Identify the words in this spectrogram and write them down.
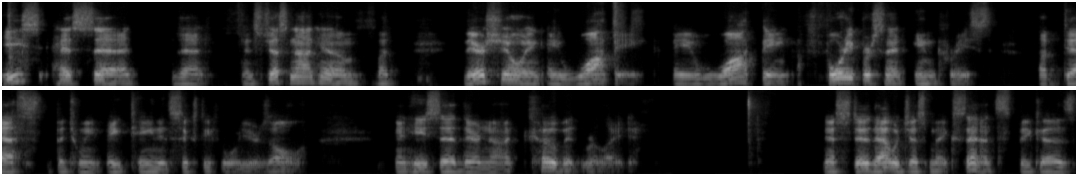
He has said that it's just not him, but they're showing a whopping a whopping 40% increase of deaths between 18 and 64 years old. And he said they're not COVID related. Now, Stu, that would just make sense because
